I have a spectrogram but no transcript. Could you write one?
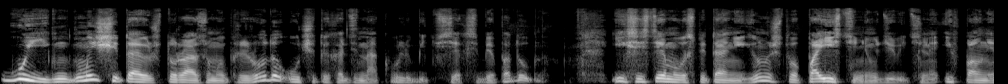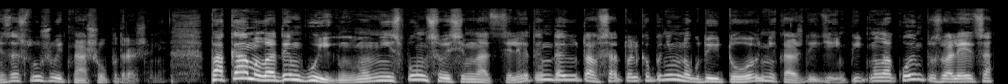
Гуингмы считают, что разум и природа учат их одинаково любить всех себе подобных. Их система воспитания юношества поистине удивительна и вполне заслуживает нашего подражания. Пока молодым гуигнгам не исполнится 18 лет, им дают овса только понемногу, да и то не каждый день. Пить молоко им позволяется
